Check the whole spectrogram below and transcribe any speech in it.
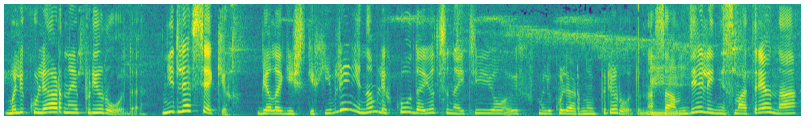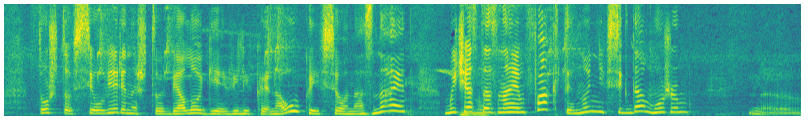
молекулярная природа. Не для всяких биологических явлений нам легко удается найти ее, их молекулярную природу. На и... самом деле, несмотря на то, что все уверены, что биология великая наука и все она знает, мы часто ну, знаем факты, но не всегда можем э,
